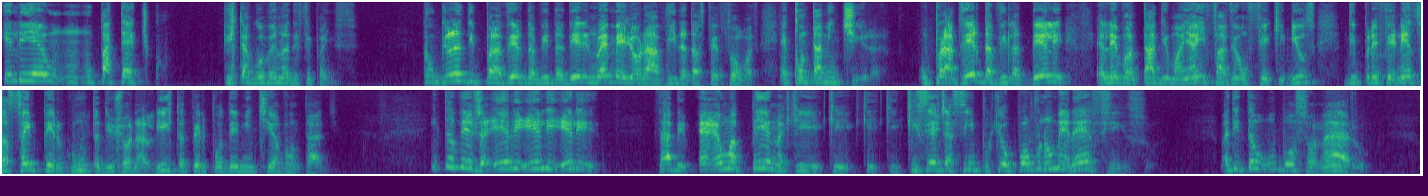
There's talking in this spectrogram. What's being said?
ele é um, um patético que está governando esse país. Que o grande prazer da vida dele não é melhorar a vida das pessoas, é contar mentira. O prazer da vida dele é levantar de manhã e fazer um fake news, de preferência sem pergunta de jornalista, para ele poder mentir à vontade. Então, veja, ele, ele, ele sabe, é, é uma pena que, que, que, que seja assim, porque o povo não merece isso. Mas então o Bolsonaro,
